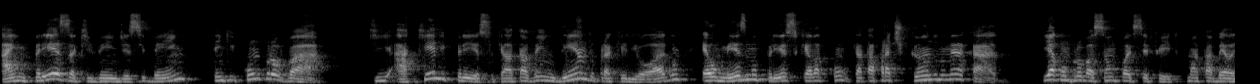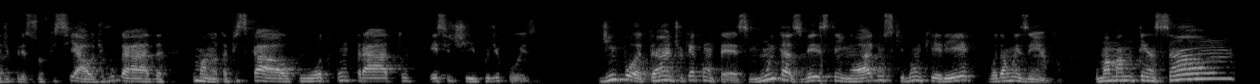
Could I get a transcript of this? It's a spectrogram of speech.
A empresa que vende esse bem tem que comprovar que aquele preço que ela está vendendo para aquele órgão é o mesmo preço que ela está praticando no mercado. E a comprovação pode ser feita com uma tabela de preço oficial divulgada, com uma nota fiscal, com outro contrato, esse tipo de coisa. De importante, o que acontece? Muitas vezes tem órgãos que vão querer, vou dar um exemplo, uma manutenção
